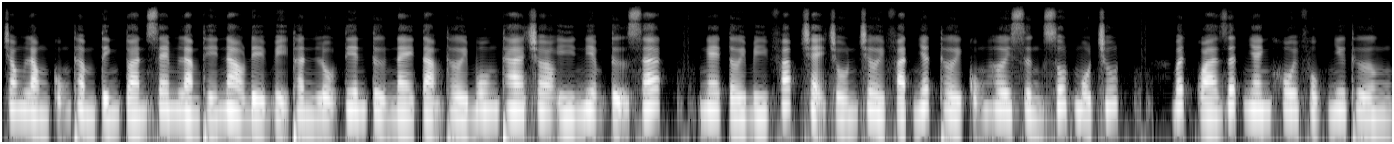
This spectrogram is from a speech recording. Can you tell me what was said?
Trong lòng cũng thầm tính toán xem làm thế nào để vị thần lộ tiên tử này tạm thời buông tha cho ý niệm tự sát. Nghe tới bí pháp chạy trốn trời phạt nhất thời cũng hơi sừng sốt một chút. Bất quá rất nhanh khôi phục như thường.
